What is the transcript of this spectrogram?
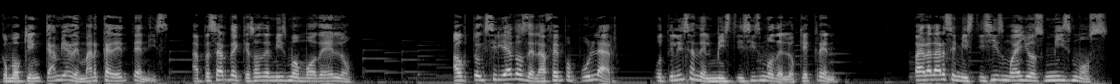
como quien cambia de marca de tenis, a pesar de que son del mismo modelo. Autoexiliados de la fe popular, utilizan el misticismo de lo que creen, para darse misticismo a ellos mismos.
